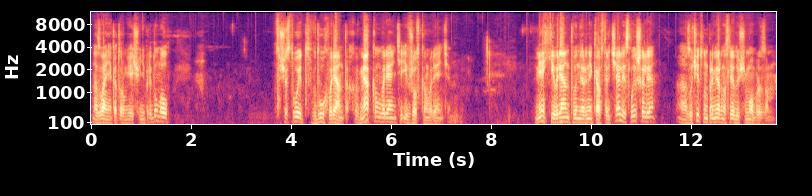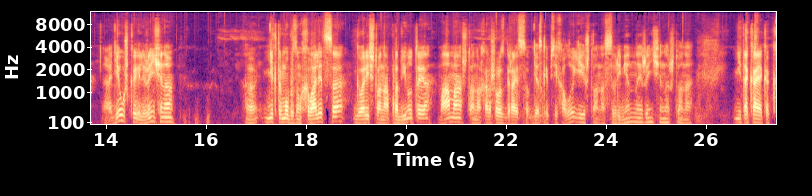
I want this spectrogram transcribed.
название которым я еще не придумал, существует в двух вариантах. В мягком варианте и в жестком варианте. Мягкий вариант вы наверняка встречали, слышали. Звучит он примерно следующим образом. Девушка или женщина – некоторым образом хвалится, говорит, что она продвинутая мама, что она хорошо разбирается в детской психологии, что она современная женщина, что она не такая, как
